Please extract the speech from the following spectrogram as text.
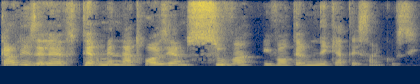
quand les élèves terminent la troisième, souvent, ils vont terminer 4 et 5 aussi.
